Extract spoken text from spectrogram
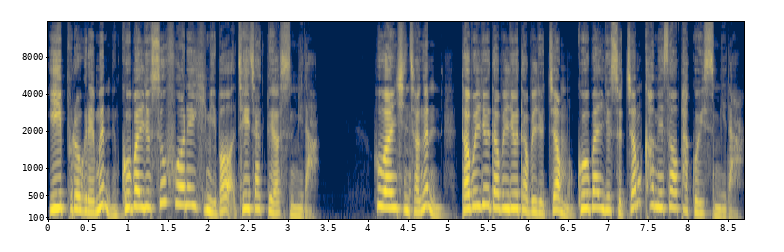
이 프로그램은 고발뉴스 후원에 힘입어 제작되었습니다. 후원 신청은 www.고발뉴스.com에서 받고 있습니다.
